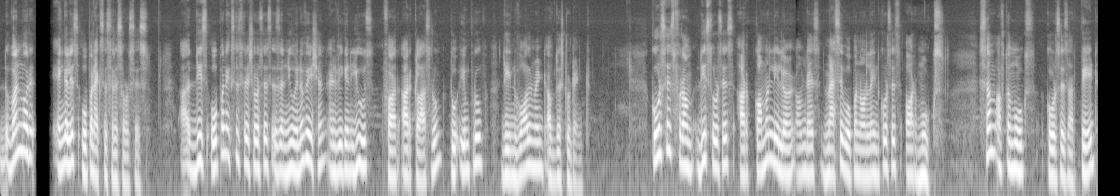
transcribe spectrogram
The one more angle is open access resources. Uh, these open access resources is a new innovation and we can use for our classroom to improve the involvement of the student. Courses from these sources are commonly learned as massive open online courses or MOOCs. Some of the MOOCs courses are paid,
